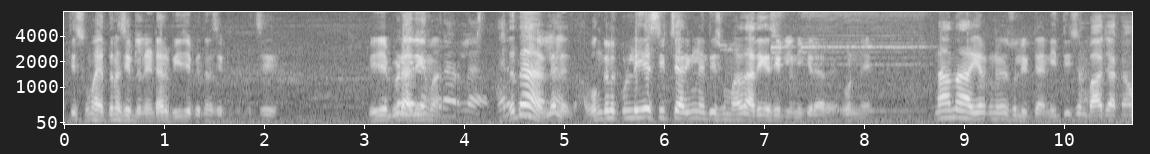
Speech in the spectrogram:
நிதிஷ்குமார் எத்தனை சீட்ல நின்றாரு? பிஜேபி எத்தனை சீட் இருந்துச்சு பிஜேபியோட அதிகமா அதுதான் இல்ல இல்ல அவங்களுக்குள்ளேயே சீட் ஷேரிங்ல நிதிஷ்குமார் தான் அதிக சீட்ல நிக்கிறாரு. ஒண்ணு. நான் தான் ஏற்கனவே சொல்லிட்டேன். நிதிஷும் பாஜக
